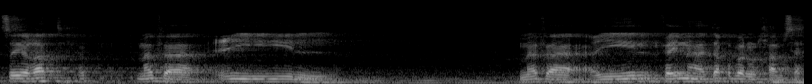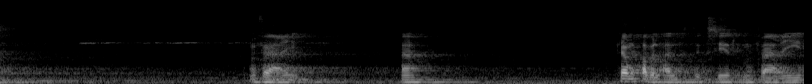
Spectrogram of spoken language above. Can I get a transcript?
صيغة مفاعيل. مفاعيل فإنها تقبل الخمسة. مفاعيل. ها؟ كم قبل ألف التكسير مفاعيل.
